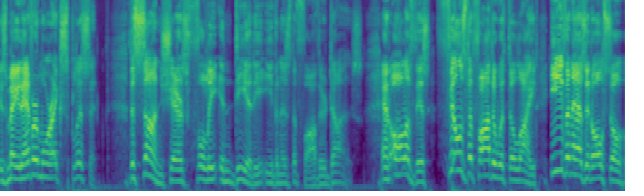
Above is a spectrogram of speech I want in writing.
is made ever more explicit. The Son shares fully in deity, even as the Father does. And all of this fills the Father with delight, even as it also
